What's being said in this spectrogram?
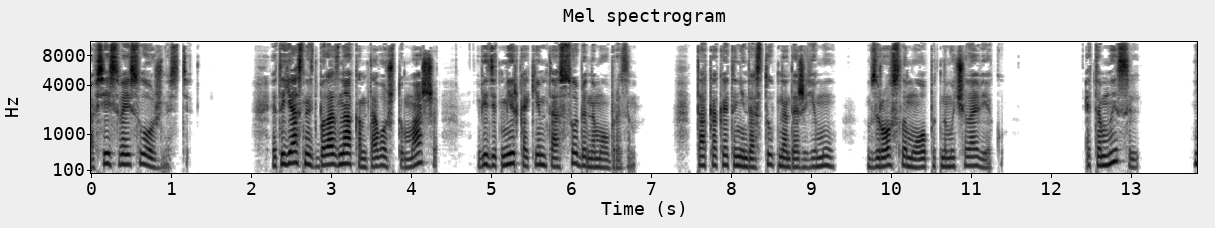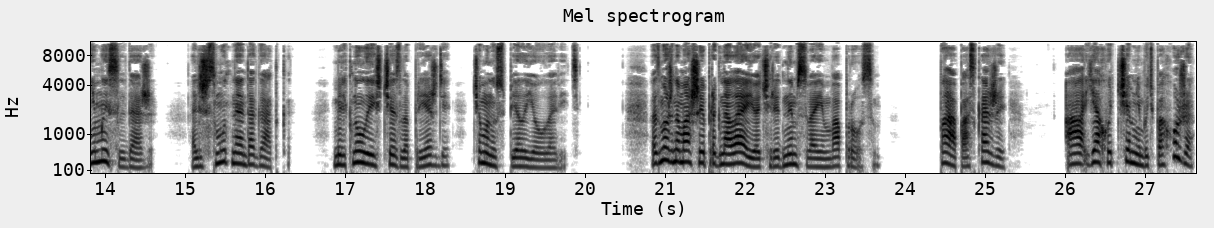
во всей своей сложности. Эта ясность была знаком того, что Маша видит мир каким-то особенным образом так как это недоступно даже ему, взрослому опытному человеку. Эта мысль, не мысль даже, а лишь смутная догадка, мелькнула и исчезла прежде, чем он успел ее уловить. Возможно, Маша и прогнала ее очередным своим вопросом. «Папа, а скажи, а я хоть чем-нибудь похожа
